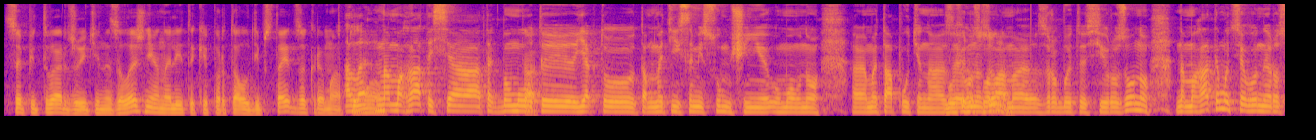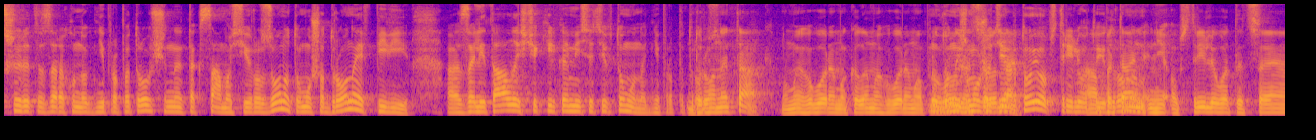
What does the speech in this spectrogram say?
Це підтверджують і незалежні аналітики, портал Deep State, зокрема. Але Тому- намагатися, так би мовити, як то там на тій самій Сумщині, умовно, е, мета Путіна, за його словами, зробити сіру зону. Намагатимуться вони розширити за рахунок Дніпропетровщини так само сіру зону, тому що дрони FPV е, залітали ще кілька місяців тому на Дніпропетровщину. Дрони так. Ну ми говоримо, коли ми говоримо про Ну, вони дрони, ж це можуть і артою обстрілювати, а і питання дронами. ні, обстрілювати це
